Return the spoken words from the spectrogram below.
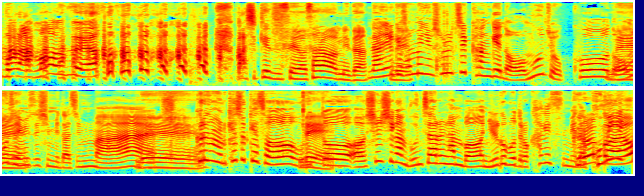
뭘 안 먹어도 돼요. 맛있게 드세요. 사랑합니다. 난 이렇게 네. 선배님 솔직한 게 너무 좋고 네. 너무 재밌으십니다 정말. 네. 그래도 우리 계속해서 우리 네. 또 어, 실시간 문자를 한번 읽어보도록 하겠습니다. 그럴까요?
